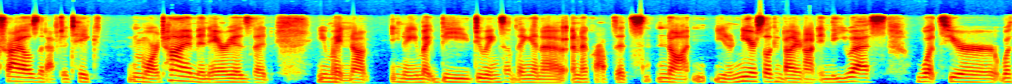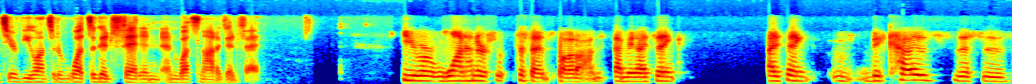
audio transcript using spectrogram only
trials that have to take more time in areas that you might not you know you might be doing something in a in a crop that's not you know near Silicon Valley or not in the US what's your what's your view on sort of what's a good fit and, and what's not a good fit? You're 100% spot on. I mean I think I think because this is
